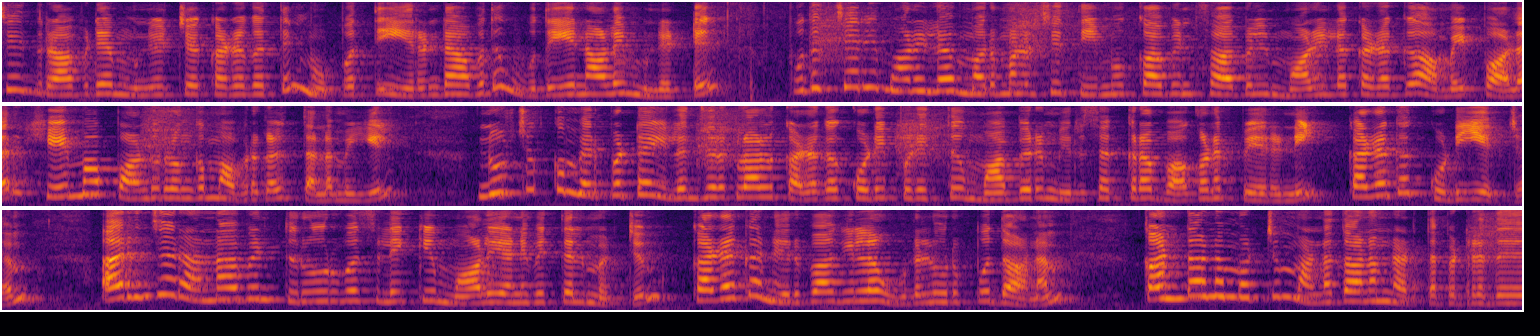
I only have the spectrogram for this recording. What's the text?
மறுமலர்ச்சி திராவிட முன்னேற்றக் கழகத்தின் முப்பத்தி இரண்டாவது உதய நாளை முன்னிட்டு புதுச்சேரி மாநில மறுமலர்ச்சி திமுகவின் சார்பில் மாநில கழக அமைப்பாளர் ஹேமா பாண்டுரங்கம் அவர்கள் தலைமையில் நூற்றுக்கும் மேற்பட்ட இளைஞர்களால் கழக கொடி பிடித்து மாபெரும் இருசக்கர வாகன பேரணி கழக கொடியேற்றம் அறிஞர் அண்ணாவின் திருவுருவ சிலைக்கு மாலை அணிவித்தல் மற்றும் கழக நிர்வாகிகளால் உடல் உறுப்பு தானம் கண்தானம் மற்றும் அன்னதானம் நடத்தப்பட்டது.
